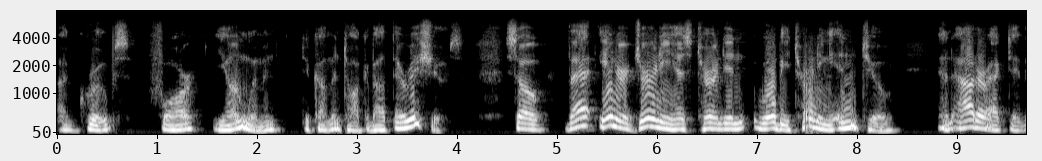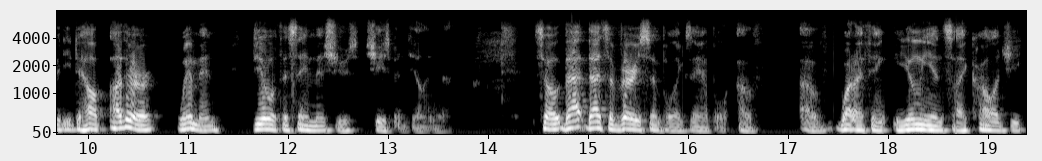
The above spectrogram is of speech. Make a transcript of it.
uh, groups for young women to come and talk about their issues. So that inner journey has turned in, will be turning into an outer activity to help other women deal with the same issues she's been dealing with. So that that's a very simple example of of what I think Jungian psychology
